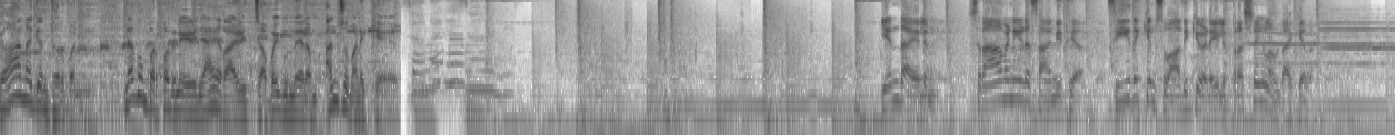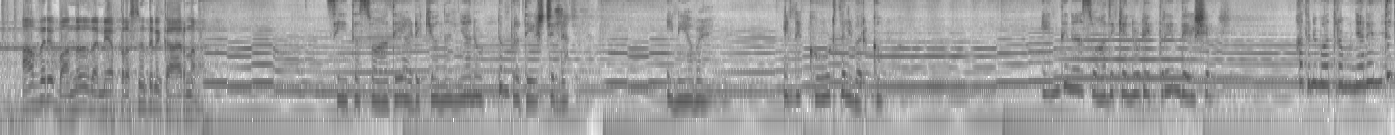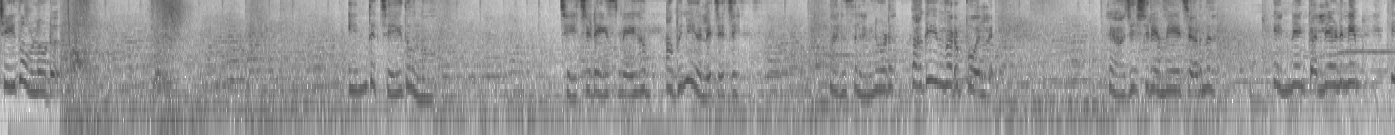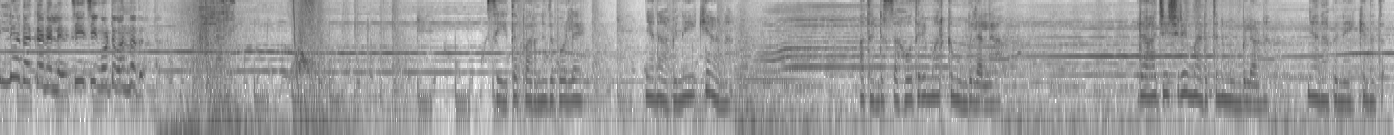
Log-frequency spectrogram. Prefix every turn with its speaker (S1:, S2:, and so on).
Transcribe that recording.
S1: ഗാനഗന്ധർവൻ. November പതിനേഴ് ഞായറാഴ്ച വൈകുന്നേരം അഞ്ചു മണിക്ക്.
S2: എന്തായാലും ശ്രാവണിയുടെ സാന്നിധ്യം സീതയ്ക്കും സ്വാതിക്കും ഇടയിൽ പ്രശ്നങ്ങൾ ഉണ്ടാക്കിയത് അവർ വന്നത് തന്നെ ആ പ്രശ്നത്തിന് കാരണം.
S3: സീത സ്വാതി അടിക്കുമെന്ന് ഞാൻ ഒട്ടും പ്രതീക്ഷിച്ചില്ല. ഇനി അവൾ എന്നെ കൂടുതൽ വെറുക്കും. എന്തിനാ സ്വാതിക്ക് എന്നോട് ഇത്രയും ദേഷ്യം? അതിനു മാത്രം ഞാൻ എന്ത് ചെയ്തു അവളോട്?
S4: എന്ത് ചെയ്തു ചേച്ചിയുടെ ഈ സ്നേഹം അഭിനയല്ലേ ചേച്ചി? മനസ്സിൽ എന്നോട് പകയും വെറുപ്പുമല്ലേ? രാജേശ്വരി അമ്മയെ ചേർന്ന് എന്നെയും കല്യാണിനെയും ഇല്ലാതാക്കാനല്ലേ ചേച്ചി ഇങ്ങോട്ട് വന്നത്?
S3: സീത പറഞ്ഞതുപോലെ ഞാൻ അഭിനയിക്കുകയാണ്. അതെന്റെ സഹോദരിമാർക്ക് മുമ്പിലല്ല. രാജേശ്വരി മാഡത്തിന് മുമ്പിലാണ് ഞാൻ അഭിനയിക്കുന്നത്.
